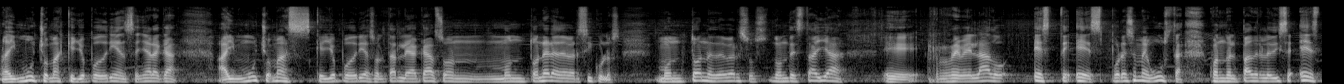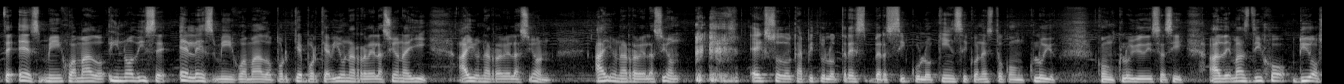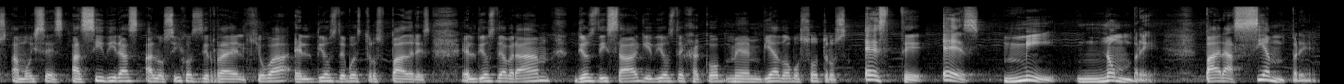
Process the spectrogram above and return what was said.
Hay mucho más que yo podría enseñar acá. Hay mucho más que yo podría soltarle acá. Son montoneras de versículos, montones de versos, donde está ya eh, revelado este es. Por eso me gusta cuando el padre le dice, este es mi hijo amado, y no dice, él es mi hijo amado. ¿Por qué? Porque había una revelación allí. Hay una revelación. Hay una revelación. Éxodo capítulo 3, versículo 15, y con esto concluyo. Concluyo y dice así. Además dijo Dios a Moisés, así dirás a los hijos de Israel, Jehová, el Dios de vuestros padres, el Dios de Abraham, Dios de Isaac y Dios de Jacob, me ha enviado a vosotros. Este es mi nombre para siempre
